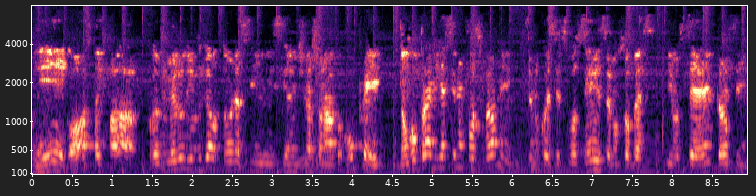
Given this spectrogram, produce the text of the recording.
lê, gosta e fala, ó, foi o primeiro livro de autor, assim, iniciante nacional que eu comprei. Não compraria se não fosse meu amigo. Se eu não conhecesse você, se eu não soubesse quem você é. Então, assim,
